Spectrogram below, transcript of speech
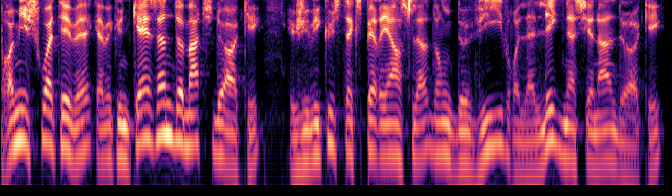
premier choix TV, avec une quinzaine de matchs de hockey. Et j'ai vécu cette expérience-là, donc de vivre la Ligue nationale de hockey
